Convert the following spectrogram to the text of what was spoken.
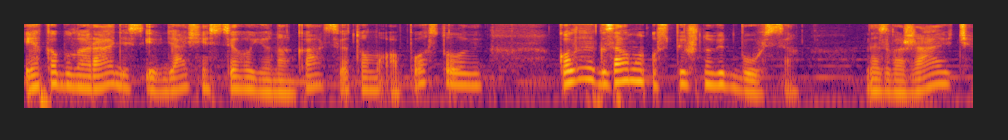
Яка була радість і вдячність цього юнака святому апостолові, коли екзамен успішно відбувся, незважаючи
